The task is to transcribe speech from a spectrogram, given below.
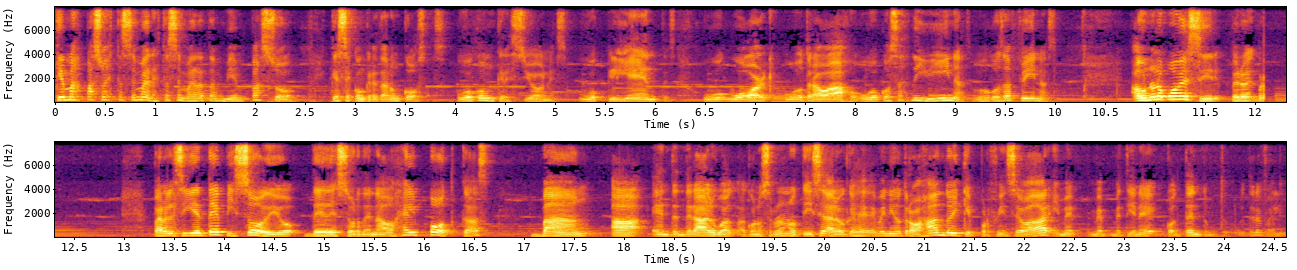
¿Qué más pasó esta semana? Esta semana también pasó que se concretaron cosas. Hubo concreciones, hubo clientes, hubo work, hubo trabajo, hubo cosas divinas, hubo cosas finas. Aún no lo puedo decir, pero para el siguiente episodio de Desordenados el podcast van a entender algo, a, conocer una noticia de algo que he venido trabajando y que por fin se va a dar y me, me- me tiene contento, me tiene feliz.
